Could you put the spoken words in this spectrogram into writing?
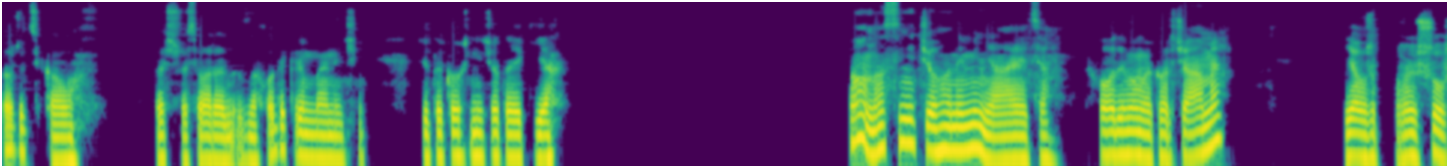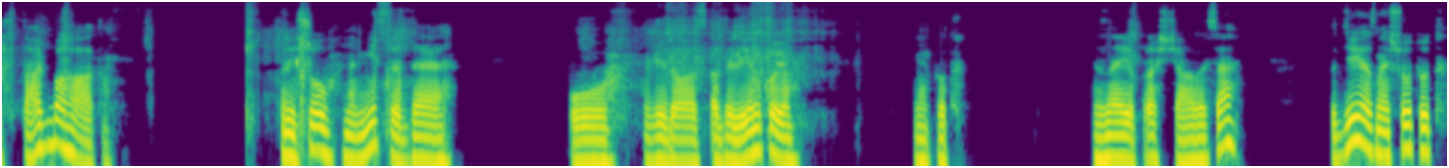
Дуже цікаво. Хтось щось варе знаходить крім мене, чи, чи також нічого так, як я. А у нас нічого не міняється. Ходимо ми корчами. Я вже пройшов так багато. Прийшов на місце, де у відео з Аделінкою. Ми тут з нею прощалися. Тоді я знайшов тут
